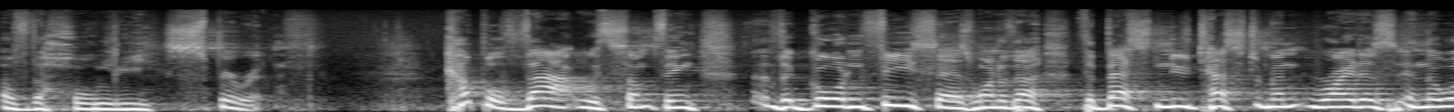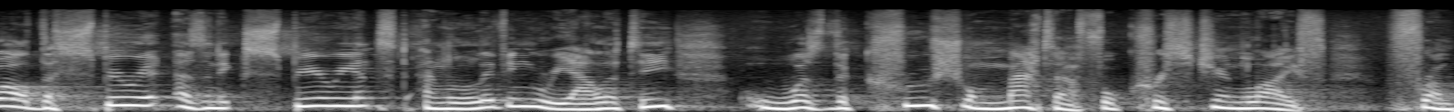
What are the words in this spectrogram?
of the Holy Spirit. Couple that with something that Gordon Fee says, one of the, the best New Testament writers in the world. The Spirit, as an experienced and living reality, was the crucial matter for Christian life from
